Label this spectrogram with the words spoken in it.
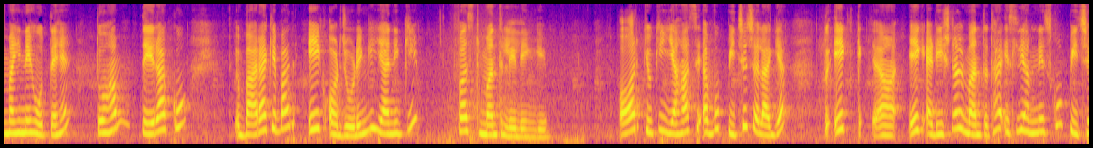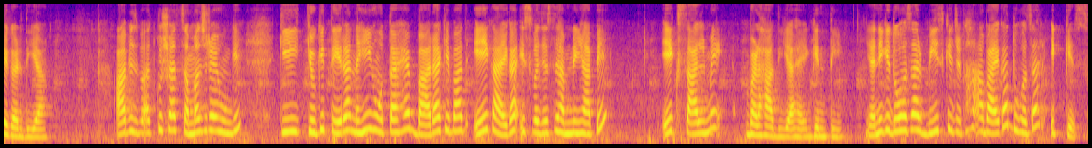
महीने होते हैं तो हम तेरह को बारह के बाद एक और जोड़ेंगे यानी कि फ़र्स्ट मंथ ले लेंगे। और क्योंकि यहाँ से अब वो पीछे चला गया तो एक एक एडिशनल मंथ था, इसलिए हमने इसको पीछे कर दिया। आप इस बात को शायद समझ रहे होंगे कि क्योंकि तेरह नहीं होता है, बारह के बाद एक आएगा, इस वजह से हमने यहाँ पे एक साल में बढ़ा दिया है गिनती। यानी कि 2020 की जगह अब आएगा 2021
